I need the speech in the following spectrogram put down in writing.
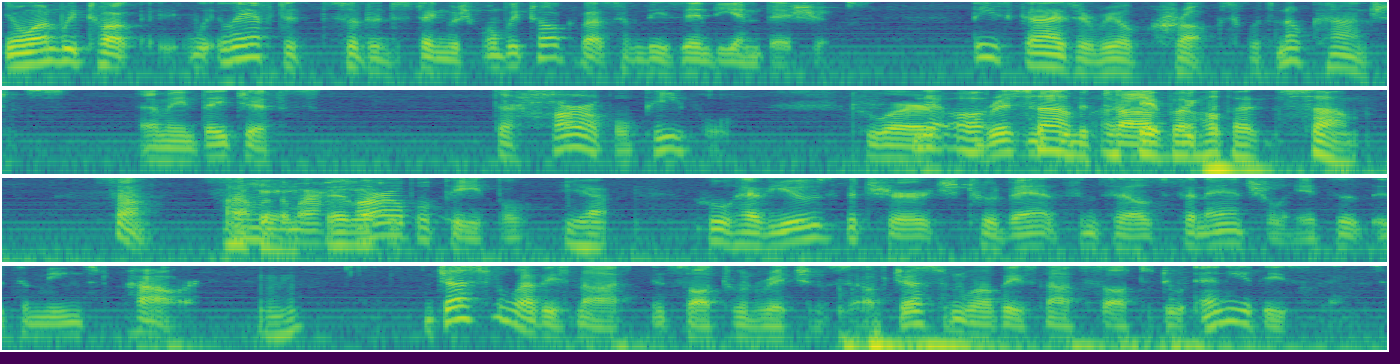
You know, when we talk, we have to sort of distinguish when we talk about some of these Indian bishops. These guys are real crooks with no conscience. I mean, they just they're horrible people who are no, oh, risen some, to the top. Okay, but hold on, some. Some. Some okay, of them are horrible people. Yeah who have used the church to advance themselves financially. It's a it's a means to power. Mm-hmm. Justin Welby's not sought to enrich himself. Justin Welby's not sought to do any of these things.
